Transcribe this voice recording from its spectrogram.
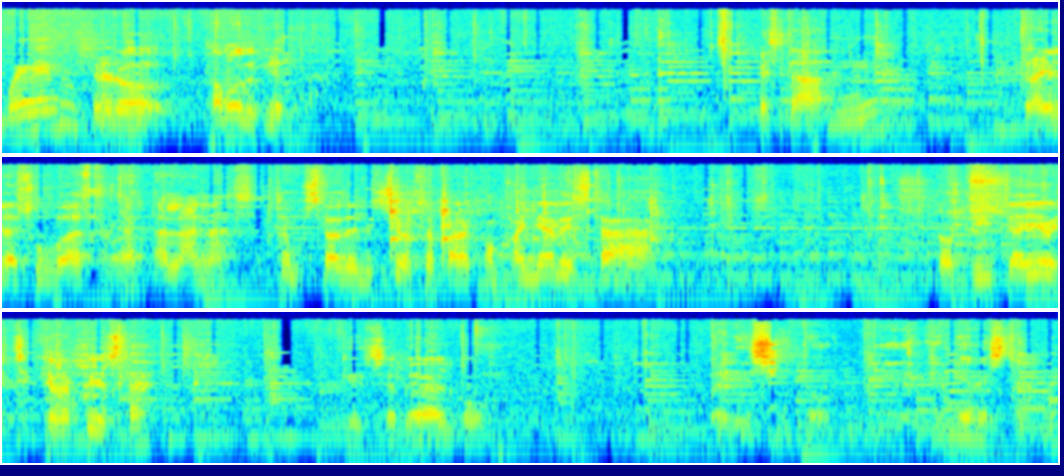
bueno, pero estamos de fiesta. Esta trae las uvas catalanas. No, pues está deliciosa para acompañar esta tortita. ¿Ya viste qué rápido está? Que se ve algo verdecito. Mira qué bien está, ¿no?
